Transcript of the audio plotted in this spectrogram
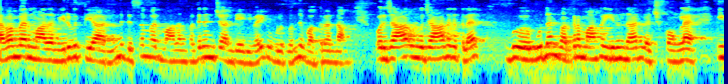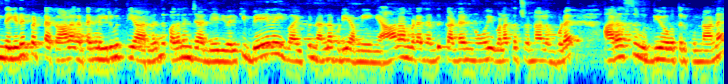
நவம்பர் மாதம் இருபத்தி ஆறுலேருந்து டிசம்பர் மாதம் பதினஞ்சாம் தேதி வரைக்கும் உங்களுக்கு வந்து வக்ரம் தான் ஒரு ஜா உங்கள் ஜாதகத்தில் புதன் வக்ரமாக இருந்தார்னு வச்சுக்கோங்களேன். இந்த இடைப்பட்ட காலகட்டங்களில் இருபத்தி ஆறுலேருந்து பதினஞ்சாம் தேதி வரைக்கும் வேலை வாய்ப்பு நல்லபடியாக அமையுங்க. ஆறாம் இடங்கிறது கடன் நோய் வழக்க சொன்னாலும் கூட அரசு உத்தியோகத்திற்கு உண்டான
